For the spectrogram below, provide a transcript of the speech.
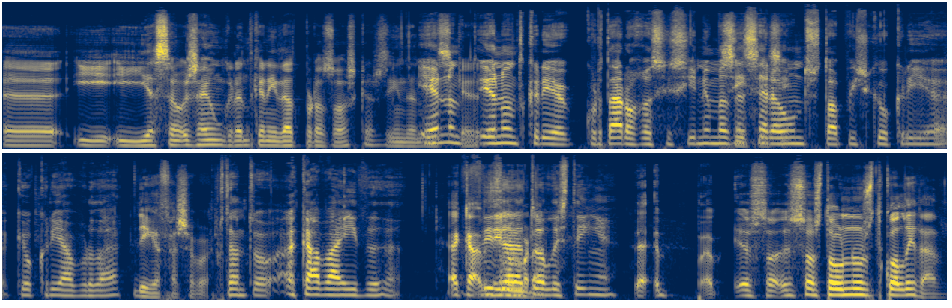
eh, e, e esse já é um grande candidato para os Oscars. Ainda Eu não, sequer- eu não te queria cortar o raciocínio, mas Sim, esse sim, era sim. um dos tópicos que eu queria, que eu queria abordar. Diga, faz favor. Portanto, acaba aí de Acá, dizer a tua listinha? Eu só, eu só estou nos de qualidade,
